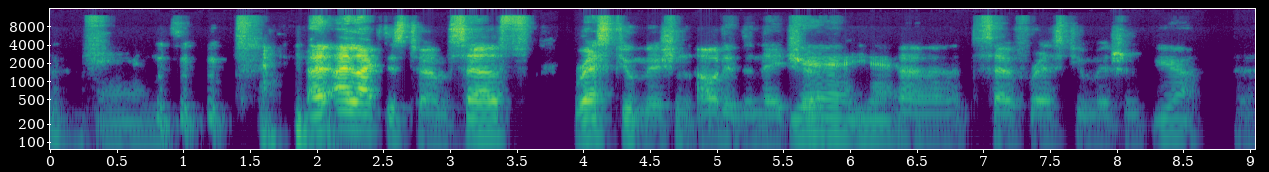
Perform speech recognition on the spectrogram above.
Mm-hmm. And I, I, like this term self rescue mission out in the nature. Yeah, yeah. Uh, self rescue mission. Yeah. Uh,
